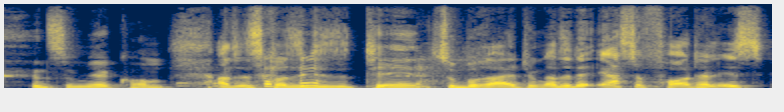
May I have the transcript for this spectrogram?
zu mir kommen. Also ist quasi diese Teezubereitung. Also der erste Vorteil ist,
